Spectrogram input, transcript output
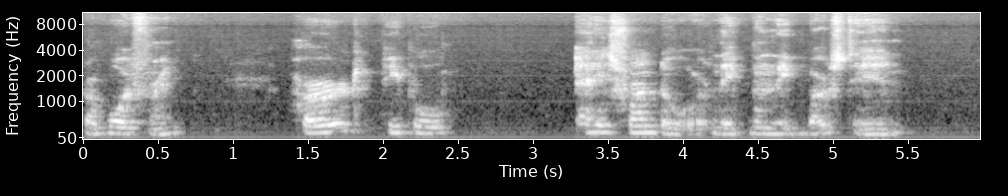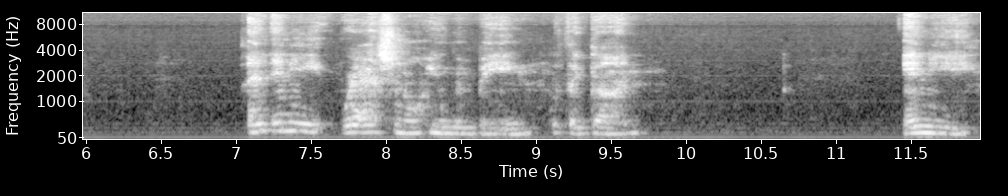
or boyfriend heard people at his front door they, when they burst in and any rational human being with a gun, any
